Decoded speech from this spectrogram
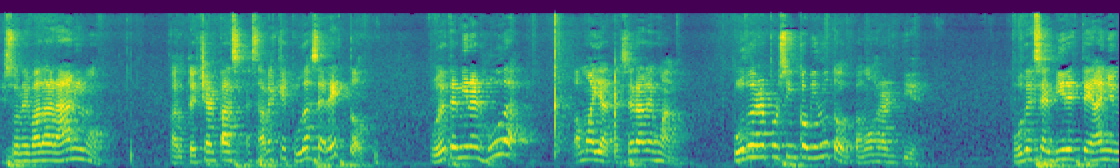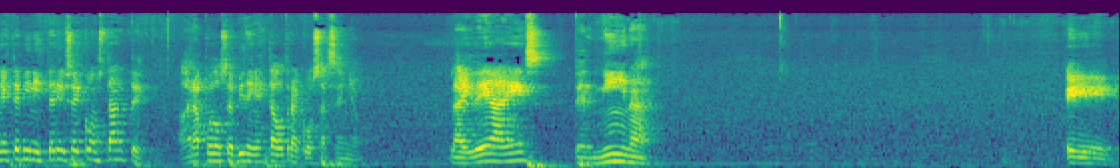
Eso le va a dar ánimo para usted echar paz. ¿Sabes que pude hacer esto? Pude terminar Judas. Vamos allá, tercera de Juan. ¿Pude orar por cinco minutos? Vamos a orar diez. Pude servir este año en este ministerio y ser constante ahora puedo servir en esta otra cosa, Señor. La idea es, termina. Eh,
